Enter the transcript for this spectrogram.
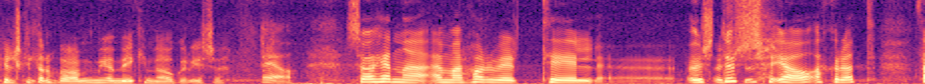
fjölskyldan okkar var mjög mikið með okkur í þessu Já, svo hérna ef maður horfir til uh, Austurs, Austurs. já, akkurat. Þá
